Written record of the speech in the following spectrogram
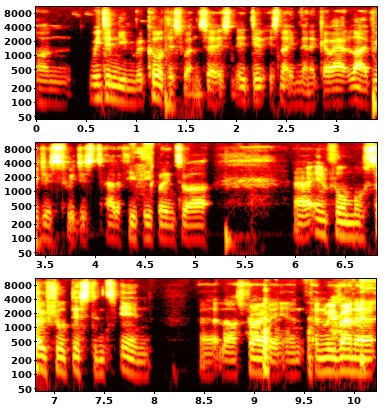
on we didn't even record this one, so it's it, it's not even going to go out live. We just we just had a few people into our uh, informal social distance in uh, last Friday, and, and we ran a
